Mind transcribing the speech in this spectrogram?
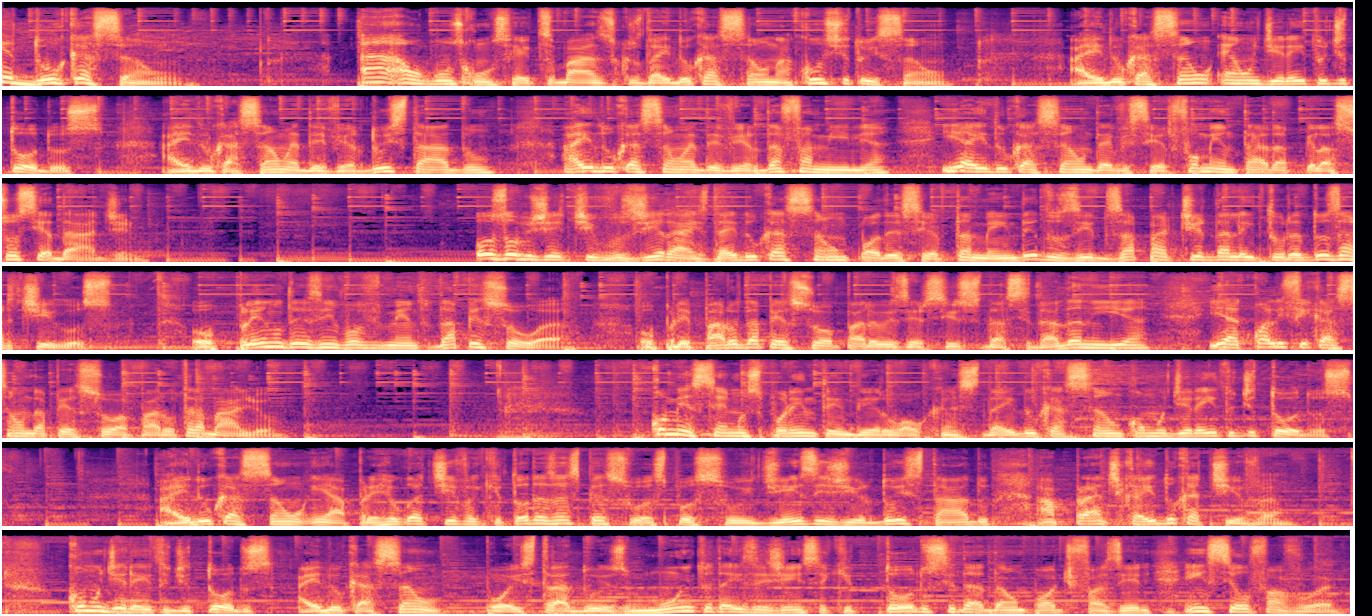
Educação. Há alguns conceitos básicos da educação na Constituição. A educação é um direito de todos. A educação é dever do Estado. A educação é dever da família. E a educação deve ser fomentada pela sociedade. Os objetivos gerais da educação podem ser também deduzidos a partir da leitura dos artigos. O pleno desenvolvimento da pessoa, o preparo da pessoa para o exercício da cidadania e a qualificação da pessoa para o trabalho. Comecemos por entender o alcance da educação como direito de todos. A educação é a prerrogativa que todas as pessoas possuem de exigir do Estado a prática educativa. Como direito de todos, a educação, pois traduz muito da exigência que todo cidadão pode fazer em seu favor.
